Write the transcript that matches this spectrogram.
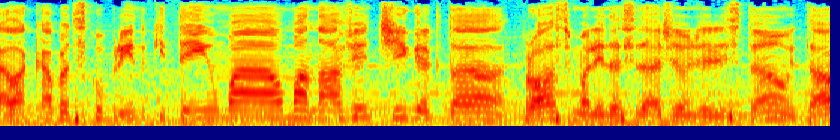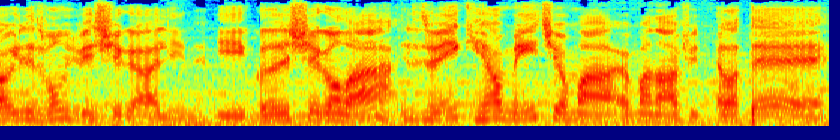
ela acaba descobrindo que tem uma, uma nave antiga que tá próxima ali da cidade onde eles estão e tal. E eles vão investigar ali, né? E quando eles chegam lá, eles veem que realmente é uma, é uma nave. Ela até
